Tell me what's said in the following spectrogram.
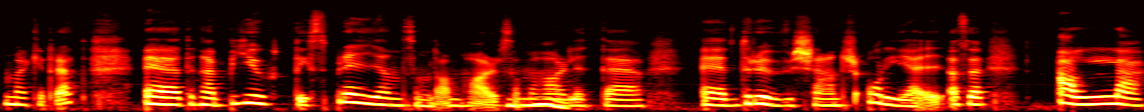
märket rätt. Eh, den här beauty-sprayen som de har, som har lite eh, druvkärnsolja i. Alltså, alla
